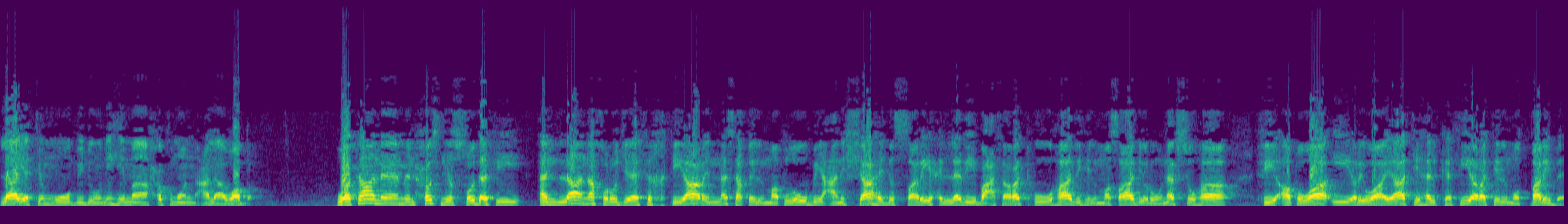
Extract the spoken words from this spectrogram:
لا يتم بدونهما حكم على وضع. وكان من حسن الصدف أن لا نخرج في اختيار النسق المطلوب عن الشاهد الصريح الذي بعثرته هذه المصادر نفسها في أطواء رواياتها الكثيرة المضطربة.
